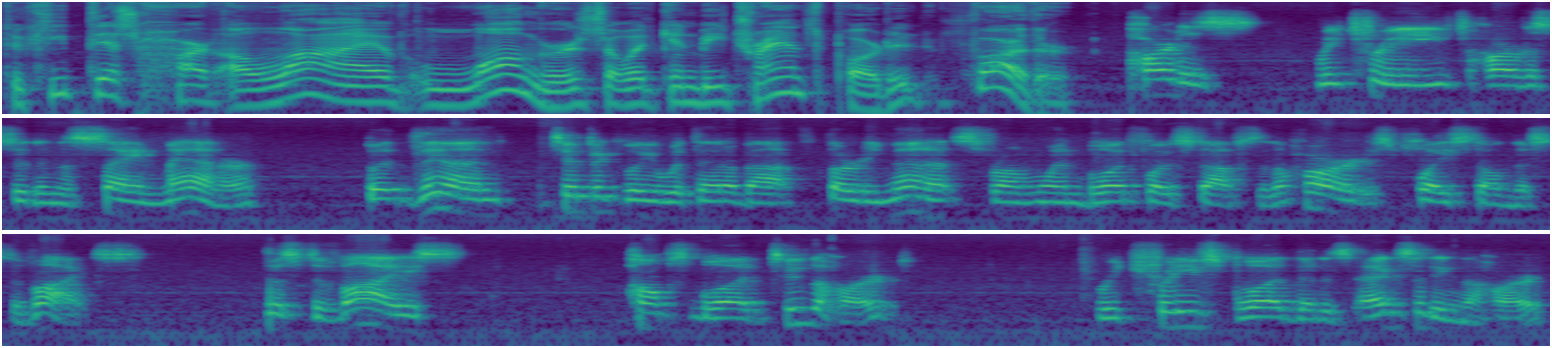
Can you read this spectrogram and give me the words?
to keep this heart alive longer so it can be transported farther. Heart is retrieved, harvested in the same manner, but then typically within about 30 minutes from when blood flow stops to the heart is placed on this device. This device pumps blood to the heart, retrieves blood that is exiting the heart,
